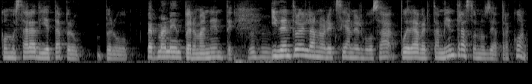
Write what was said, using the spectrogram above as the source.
como estar a dieta, pero, pero permanente. permanente. Y dentro de la anorexia nervosa puede haber también trastornos de atracón.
